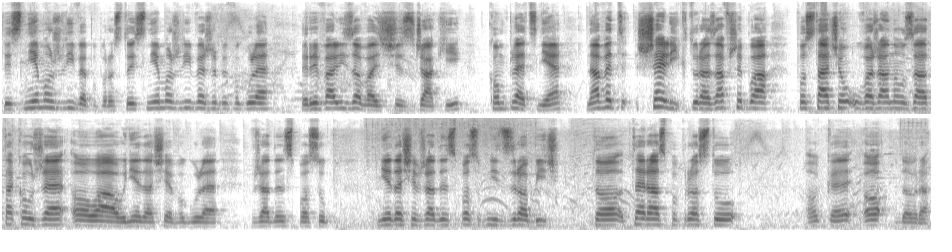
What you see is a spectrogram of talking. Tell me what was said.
to jest niemożliwe po prostu. To jest niemożliwe, żeby w ogóle rywalizować się z Jackie. Kompletnie. Nawet Shelly, która zawsze była postacią uważaną za taką, że o wow, nie da się w ogóle w żaden sposób, nie da się w żaden sposób nic zrobić, to teraz po prostu Okej, o, dobra,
